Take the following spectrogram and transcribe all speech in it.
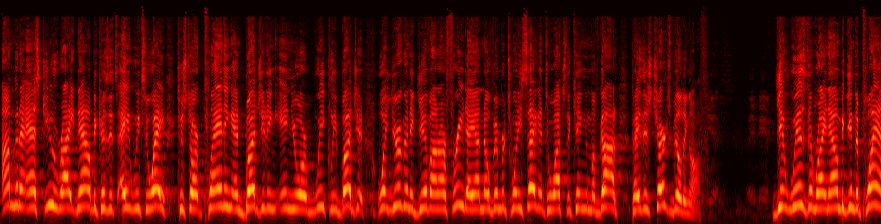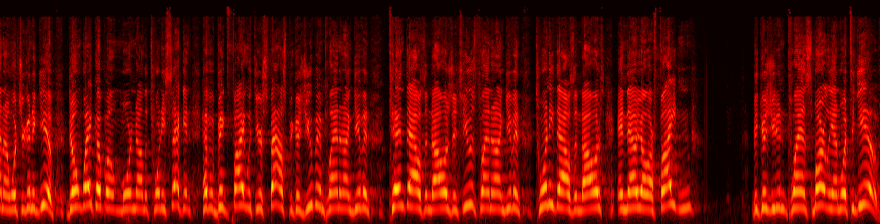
I'm going to ask you right now, because it's eight weeks away, to start planning and budgeting in your weekly budget what you're going to give on our free day on November 22nd to watch the kingdom of God pay this church building off. Get wisdom right now and begin to plan on what you're going to give. Don't wake up on morning on the 22nd, have a big fight with your spouse because you've been planning on giving $10,000 and she was planning on giving $20,000 and now y'all are fighting because you didn't plan smartly on what to give.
